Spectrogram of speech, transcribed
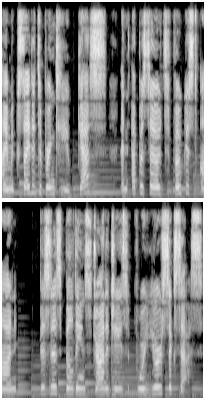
I'm excited to bring to you guests and episodes focused on business building strategies for your success.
